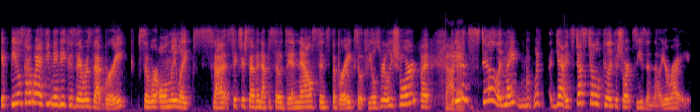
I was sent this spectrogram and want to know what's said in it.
It feels that way. I think maybe because there was that break, so we're only like six or seven episodes in now since the break, so it feels really short. But Got but it. even still, it might. With yeah, it does still feel like a short season, though. You're right.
